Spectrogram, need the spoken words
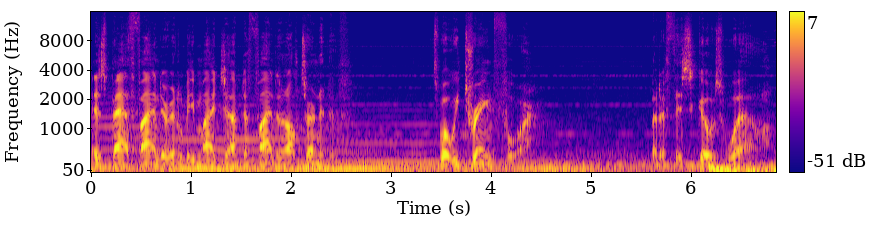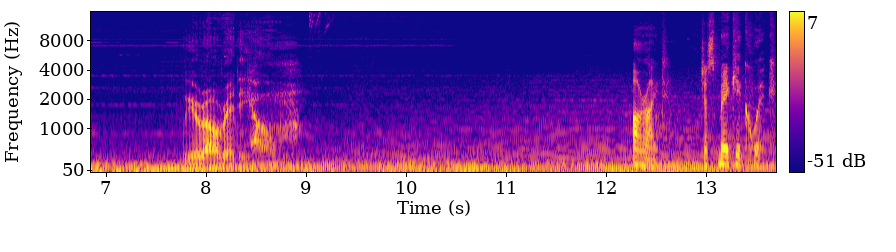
As Pathfinder, it'll be my job to find an alternative. It's what we trained for. But if this goes well, we are already home. All right, just make it quick.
